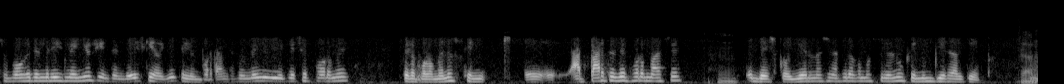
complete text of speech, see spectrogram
supongo que tendréis niños y entendéis que, oye, que lo importante es un niño y que se forme, pero por lo menos que, eh, aparte de formarse, de escoger una asignatura como asturiano, que no pierda el tiempo. Claro.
